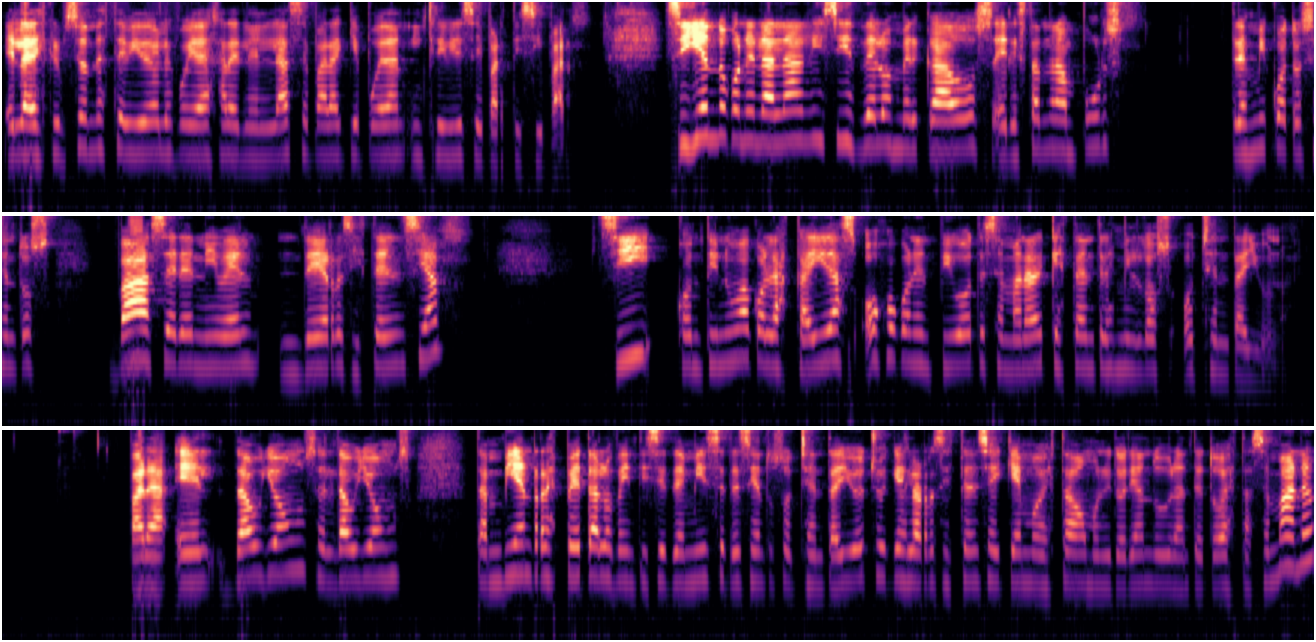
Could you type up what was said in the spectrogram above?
en la descripción de este video les voy a dejar el enlace para que puedan inscribirse y participar. Siguiendo con el análisis de los mercados, el Standard Poor's 3400 va a ser el nivel de resistencia si continúa con las caídas, ojo con el pivote semanal que está en 3281. Para el Dow Jones, el Dow Jones también respeta los 27.788, que es la resistencia que hemos estado monitoreando durante toda esta semana,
